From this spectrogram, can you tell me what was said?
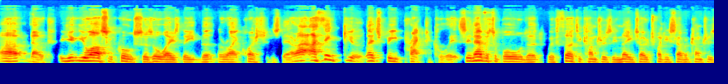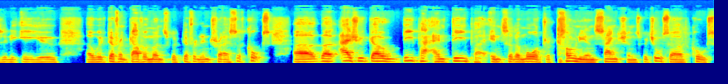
Uh, no, you, you ask, of course, as always, the, the, the right questions there. I, I think, you know, let's be practical. It's inevitable that with 30 countries in NATO, 27 countries in the EU, uh, with different governments, with different interests, of course, uh, that as you go deeper and deeper into the more draconian sanctions, which also, of course,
